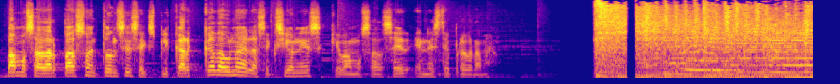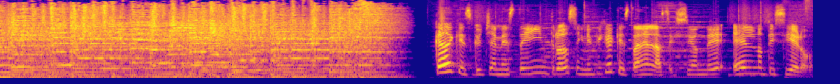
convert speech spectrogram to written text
vamos a dar paso entonces a explicar cada una de las secciones que vamos a hacer en este programa. Cada que escuchen este intro significa que están en la sección de El Noticiero.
